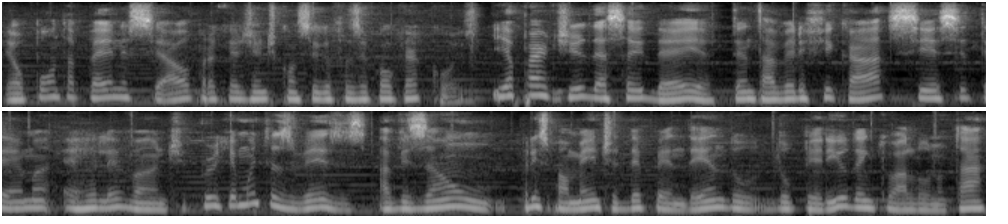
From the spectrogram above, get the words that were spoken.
É o pontapé inicial para que a gente consiga fazer qualquer coisa. E a partir dessa ideia, tentar verificar se esse tema é relevante. Porque muitas vezes a visão, principalmente dependendo do período em que o aluno está,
